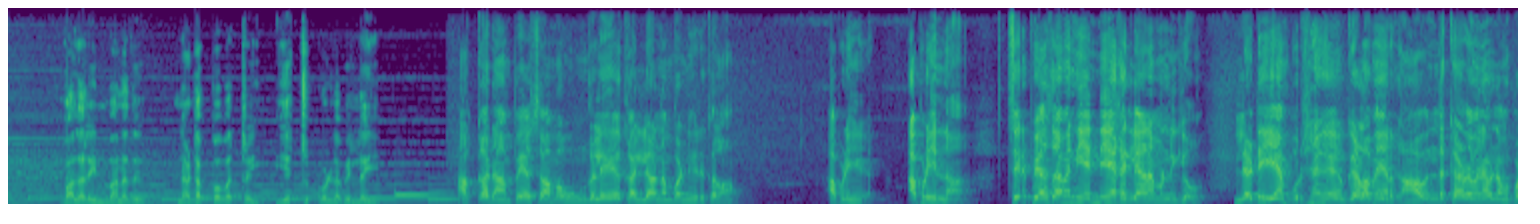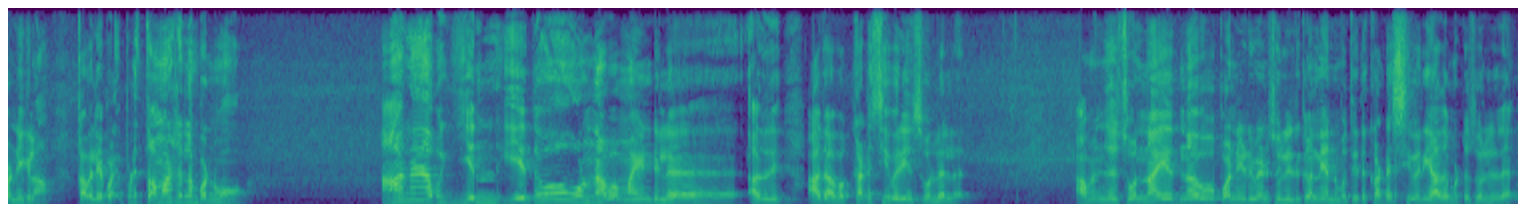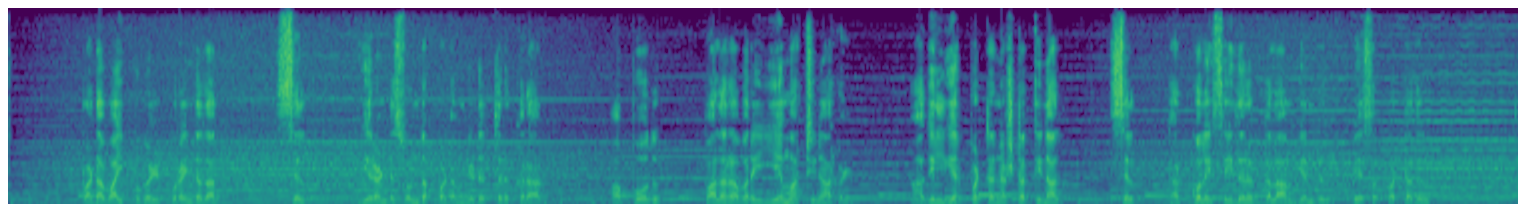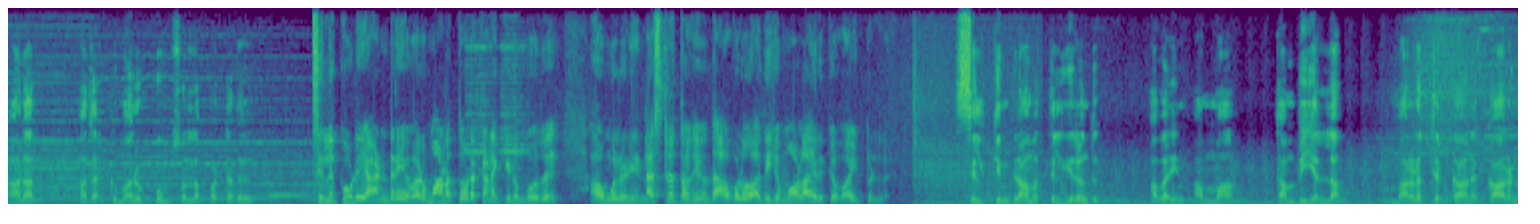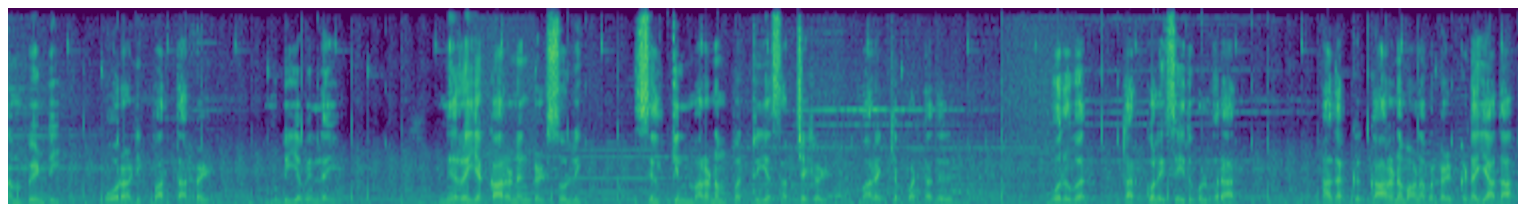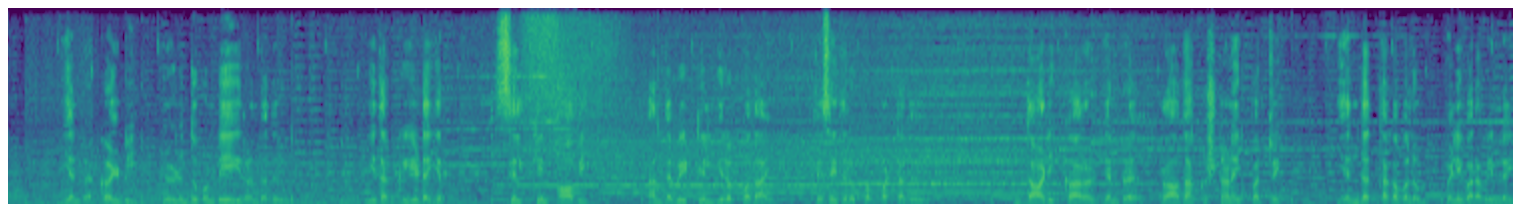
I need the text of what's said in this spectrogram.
பலரின் மனது நடப்பவற்றை ஏற்றுக்கொள்ளவில்லை. அக்கா நான் பேசாமல் உங்களே கல்யாணம் பண்ணியிருக்கலாம். அப்படி அப்படின்னா சரி பேசாமல் நீ என்னையே கல்யாணம் பண்ணிக்கோ. இல்லாட்டி என் புருஷன் கிழவன் இருக்கான். அவன் இந்த கிழவனை நம்ம பண்ணிக்கலாம். கவலையப்பட இப்படி தமாஷெல்லாம் பண்ணுவோம். ஆனால் அவள் எந் ஏதோ ஒன்று அவள் மைண்டில் அது அது அவள் கடைசி வரையும் சொல்லலை. அவன் சொன்னால் என்னவோ பண்ணிடுவேன்னு சொல்லியிருக்கான்னு என்னமோ தெரியல. கடைசி வரையும் அதை மட்டும் சொல்லலை. பட வாய்ப்புகள் குறைந்ததால் சில்க் இரண்டு சொந்த படம் எடுத்திருக்கிறார். அப்போது பலர் அவரை ஏமாற்றினார்கள். அதில் ஏற்பட்ட நஷ்டத்தினால் சில்க் தற்கொலை செய்திருக்கலாம் என்று பேசப்பட்டது. ஆனால் அதற்கு மறுப்பும் சொல்லப்பட்டது. சிலுக்குடைய அன்றைய வருமானத்தோட கணக்கிடும்போது அவங்களுடைய நஷ்டத்தொகை வந்து அவ்வளோ அதிகமாகலாம் இருக்க வாய்ப்பில்லை. சில்கின் கிராமத்தில் இருந்து அவரின் அம்மா தம்பி எல்லாம் மரணத்திற்கான காரணம் வேண்டி போராடி பார்த்தார்கள். முடியவில்லை. நிறைய காரணங்கள் சொல்லி சில்கின் மரணம் பற்றிய சர்ச்சைகள் மறைக்கப்பட்டது. ஒருவர் தற்கொலை செய்து கொள்கிறார். அதற்கு காரணமானவர்கள் கிடையாதா? என்ற கேள்வி எழுந்து கொண்டே இருந்தது. இதற்கு இடையில் சில்கின் ஆவி அந்த வீட்டில் இருப்பதாய் திசை திருப்பப்பட்டது தாடிக்காரர் என்ற ராதாகிருஷ்ணனை பற்றி எந்த தகவலும் வெளிவரவில்லை.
